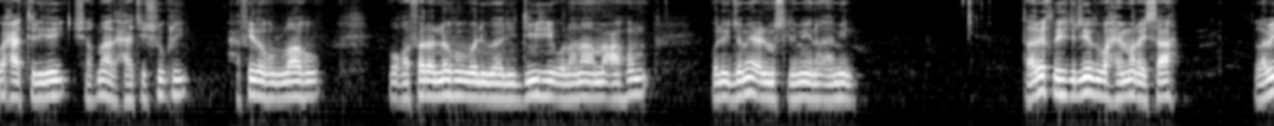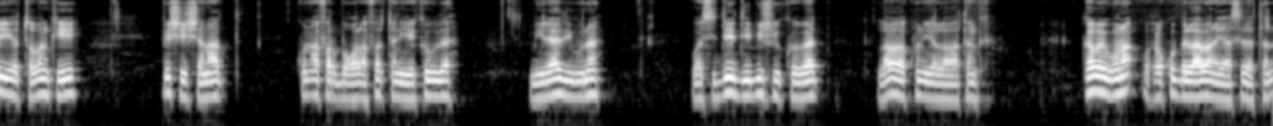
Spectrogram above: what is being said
waxaa tiriyey sheekh mahad xaaji shukri xafidahu allahu waqafara lahu waliwaalidiihi walanaa macahum walijamiici almuslimiina aamiin taariikhda hijriyadu waxay mareysaa laba iyo tobankii bishii shanaad kun afar boqol afartan iyo kowda miilaadiguna waa sideedii bishii koowaad labada kun iyo labaatanka. Gabayguna wuxuu ku bilaabanayaa sida tan.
